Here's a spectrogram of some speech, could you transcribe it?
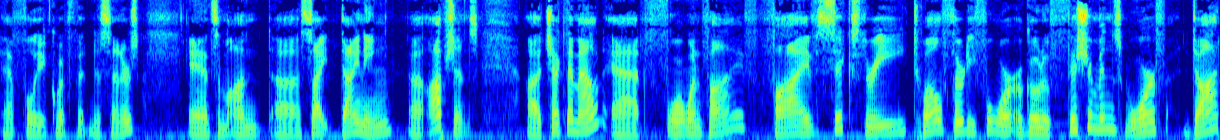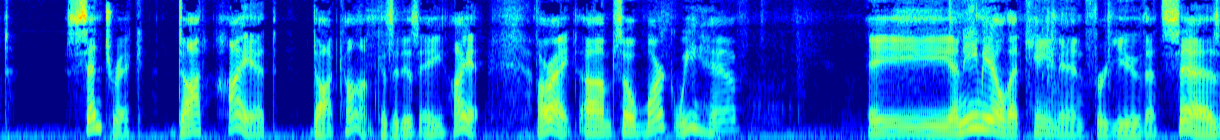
have fully equipped fitness centers, and some on uh, site dining uh, options. Uh, check them out at 415 563 1234 or go to fishermanswharf.centric.hyatt.com because it is a Hyatt. All right. Um, so, Mark, we have a an email that came in for you that says,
